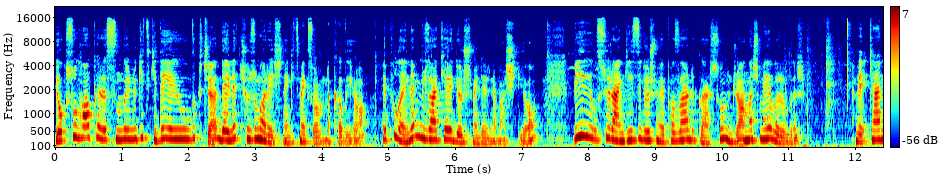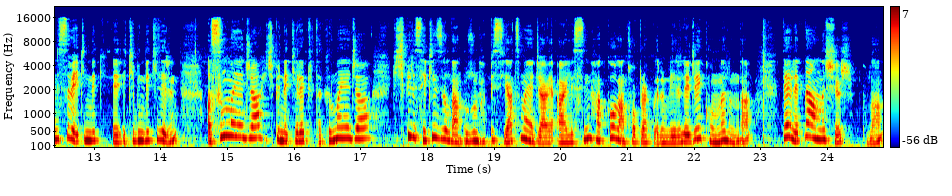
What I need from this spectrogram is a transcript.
Yoksul halk arasında ünlü gitgide yayıldıkça devlet çözüm arayışına gitmek zorunda kalıyor. Ve Pulan ile müzakere görüşmelerine başlıyor. Bir yıl süren gizli görüşme ve pazarlıklar sonucu anlaşmaya varılır. Ve kendisi ve e, ekibindekilerin asılmayacağı, hiçbirine kelepçe takılmayacağı, hiçbiri 8 yıldan uzun hapis yatmayacağı ve ailesinin hakkı olan toprakların verileceği konularında devletle anlaşır Pulan.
